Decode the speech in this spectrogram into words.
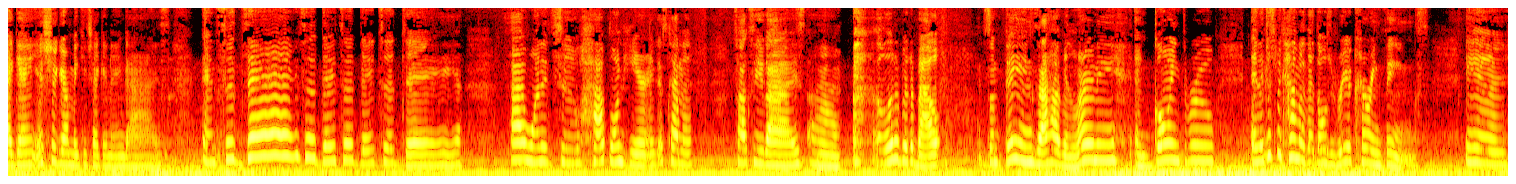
Fat Gang? It's your girl Mikki checking in, guys. And today, today, today, today, I wanted to hop on here and just kind of talk to you guys um, a little bit about some things I have been learning and going through. And it just become like that those reoccurring things. And,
